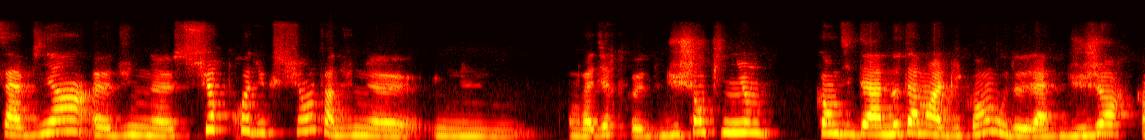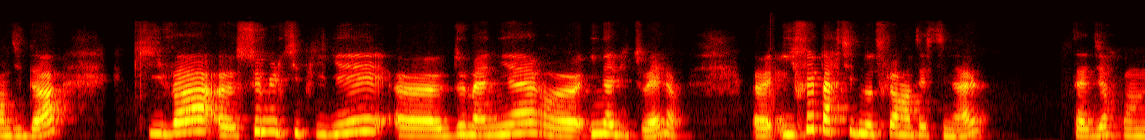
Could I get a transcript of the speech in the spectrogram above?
ça vient euh, d'une surproduction, enfin on va dire que du champignon candida, notamment albicans ou du genre candida, qui va se multiplier de manière inhabituelle. il fait partie de notre flore intestinale. C'est-à-dire qu'on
